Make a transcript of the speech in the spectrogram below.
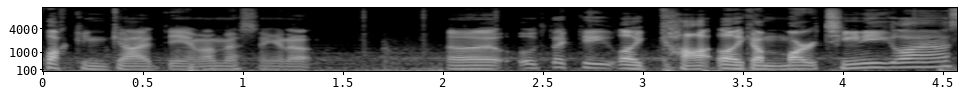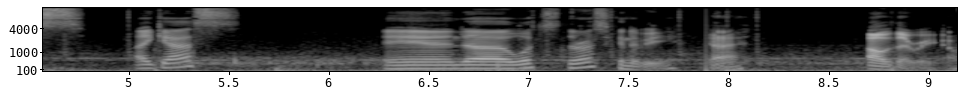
fucking goddamn. I'm messing it up. Uh, it looked like a, like, like a martini glass. I guess. And uh, what's the rest to be? Okay. Oh, there we go.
